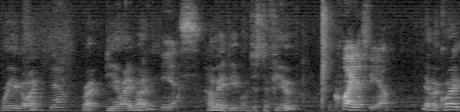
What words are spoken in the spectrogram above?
where you're going? No. Right. Do you know anybody? Yes, How many people? Just a few? quite a few. Yeah, but quite.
